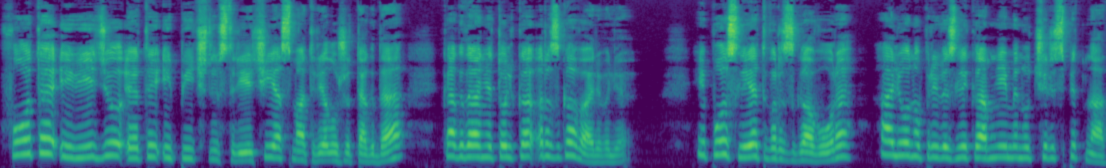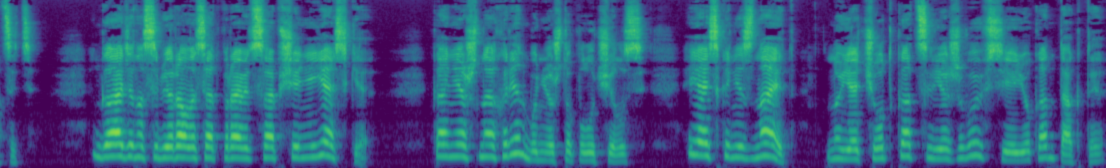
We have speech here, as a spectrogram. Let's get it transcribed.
Фото и видео этой эпичной встречи я смотрел уже тогда, когда они только разговаривали. И после этого разговора Алену привезли ко мне минут через пятнадцать. Гадина собиралась отправить сообщение Яське. Конечно, хрен бы у нее что получилось. Яська не знает, но я четко отслеживаю все ее контакты.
